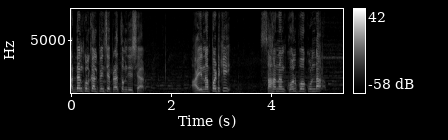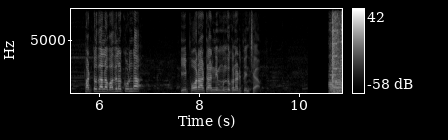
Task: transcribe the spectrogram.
అడ్డంకులు కల్పించే ప్రయత్నం చేశారు. అయినప్పటికీ సహనం కోల్పోకుండా పట్టుదల వదలకుండా ఈ పోరాటాన్ని ముందుకు నడిపించాం. you.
